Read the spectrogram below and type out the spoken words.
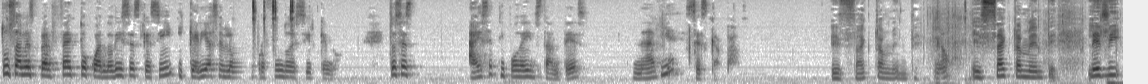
Tú sabes perfecto cuando dices que sí y querías en lo profundo decir que no. Entonces, a ese tipo de instantes nadie se escapa. Exactamente. ¿No? Exactamente. Leslie,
